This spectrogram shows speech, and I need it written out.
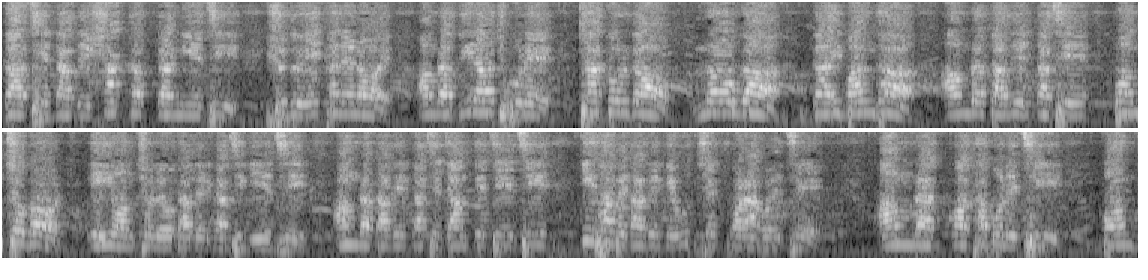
কাছে তাদের সাক্ষাৎকার নিয়েছি। শুধু এখানে নয়, আমরা দিনাজপুরে ঠাকুরগাঁও, নওগাঁ, গাইবান্ধা, আমরা তাদের কাছে পঞ্চগড়, এই অঞ্চলেও তাদের কাছে গিয়েছি। আমরা তাদের কাছে জানতে চেয়েছি কীভাবে তাদেরকে উচ্ছেদ করা হয়েছে। আমরা কথা বলেছি, বন্ধ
